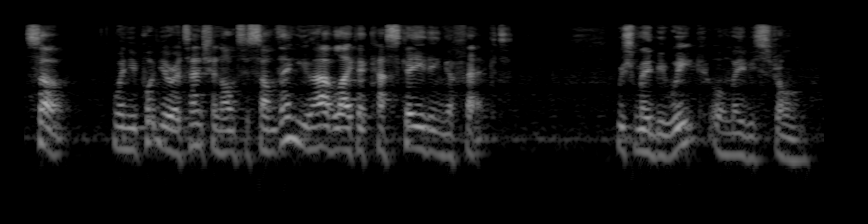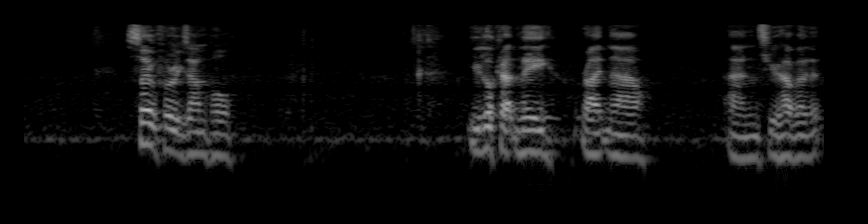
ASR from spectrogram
So when you put your attention onto something, you have like a cascading effect, which may be weak or may be strong. So for example, you look at me right now and you have an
